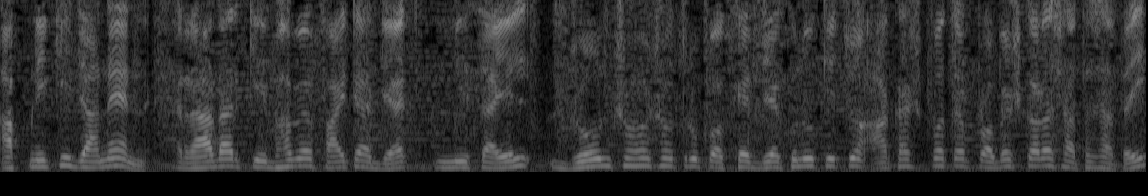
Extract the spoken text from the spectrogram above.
আপনি কি জানেন রাডার কীভাবে ফাইটার জেট, মিসাইল, ড্রোন সহ শত্রু পক্ষের যে কোনো কিছু আকাশপথে প্রবেশ করার সাথে সাথেই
